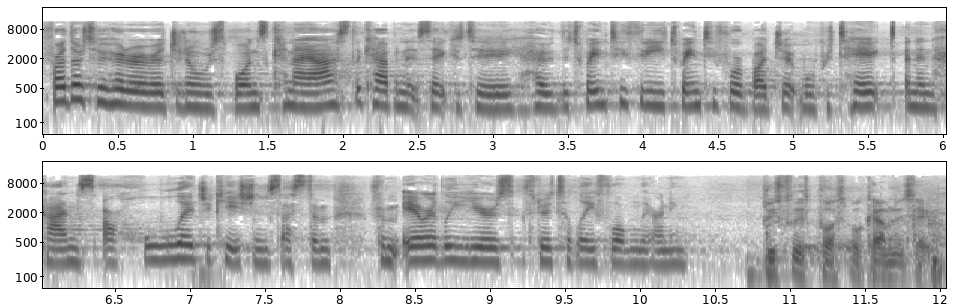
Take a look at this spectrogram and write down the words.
Further to her original response, can I ask the Cabinet Secretary how the 23-24 budget will protect and enhance our whole education system from early years through to lifelong learning? Briefly as possible, Cabinet Secretary.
